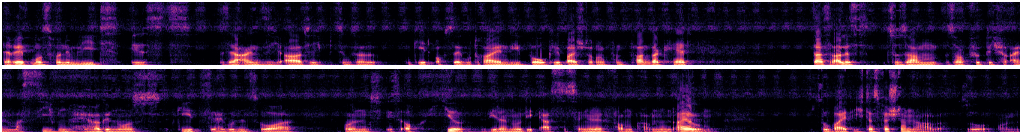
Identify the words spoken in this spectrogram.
Der Rhythmus von dem Lied ist sehr einzigartig, beziehungsweise geht auch sehr gut rein. Die Vocal-Beisteuerung von Thundercat, das alles zusammen sorgt wirklich für einen massiven Hörgenuss, geht sehr gut ins Ohr und ist auch hier wieder nur die erste Single vom kommenden Album. Soweit ich das verstanden habe. So, und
